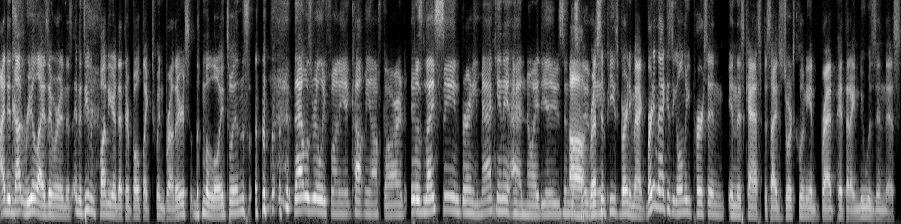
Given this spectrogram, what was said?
I did not realize they were in this, and it's even funnier that they're both like twin brothers, the Malloy twins. that was really funny. It caught me off guard. It was nice seeing Bernie Mac in it. I had no idea he was in this uh, movie. Rest in peace, Bernie Mac. Bernie Mac is the only person in this cast besides George Clooney and Brad Pitt that I knew was in this.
